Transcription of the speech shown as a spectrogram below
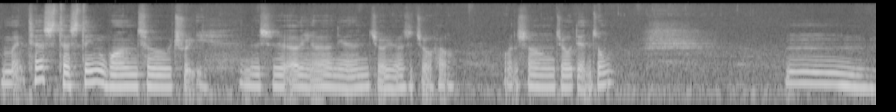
My test testing one two three，那是二零二二年九月二十九号晚上九点钟。嗯，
